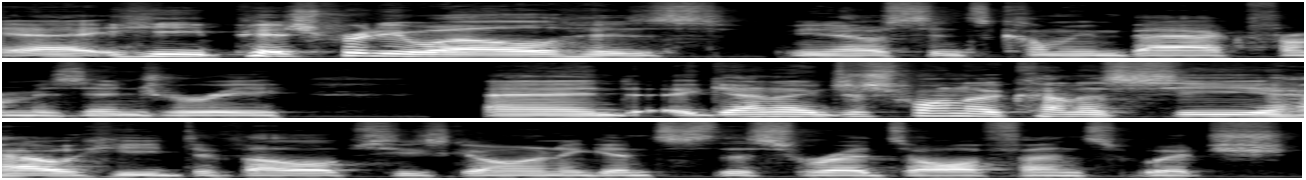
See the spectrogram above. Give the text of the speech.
Uh, he pitched pretty well his you know since coming back from his injury. And again i just want to kind of see how he develops. He's going against this reds offense which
